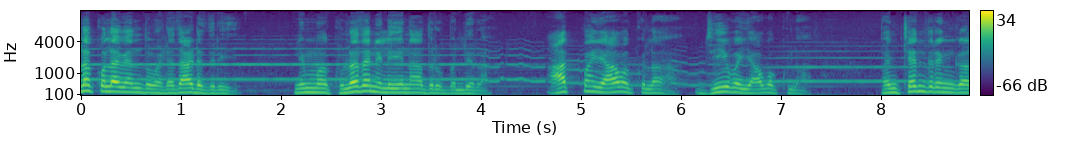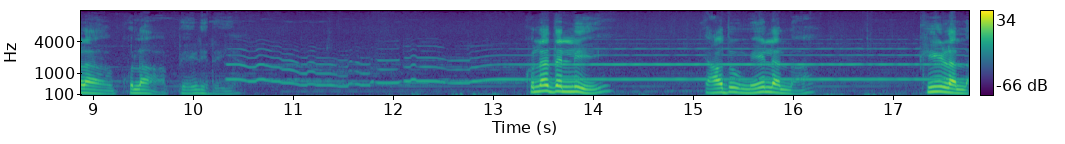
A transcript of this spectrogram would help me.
ಕುಲ ಕುಲವೆಂದು ಒಡೆದಾಡಿದಿರಿ. ನಿಮ್ಮ ಕುಲದ ನೆಲೆಯೇನಾದರೂ ಬಲ್ಲಿರ? ಆತ್ಮ ಯಾವ ಕುಲ, ಜೀವ ಯಾವ ಕುಲ, ಪಂಚೇಂದ್ರಿಯಗಳ ಕುಲ ಬೇಡಿರಯ್ಯ ಕುಲದಲ್ಲಿ ಯಾವುದು ಮೇಲಲ್ಲ, ಕೀಳಲ್ಲ.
